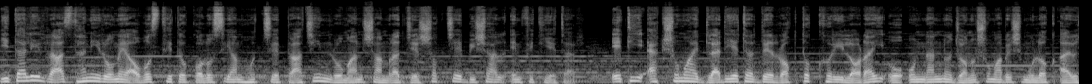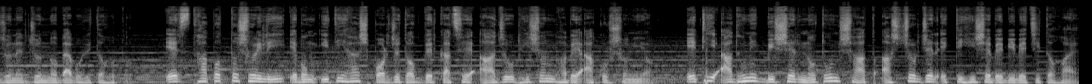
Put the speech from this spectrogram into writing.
ইতালির রাজধানী রোমে অবস্থিত কলোসিয়াম হচ্ছে প্রাচীন রোমান সাম্রাজ্যের সবচেয়ে বিশাল এমফিথিয়েটার এটি একসময় গ্ল্যাডিয়েটরদের রক্তক্ষরী লড়াই ও অন্যান্য জনসমাবেশমূলক আয়োজনের জন্য ব্যবহৃত হতো। এর স্থাপত্যশৈলী এবং ইতিহাস পর্যটকদের কাছে আজও ভীষণভাবে আকর্ষণীয়। এটি আধুনিক বিশ্বের নতুন সাত আশ্চর্যের একটি হিসেবে বিবেচিত হয়।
